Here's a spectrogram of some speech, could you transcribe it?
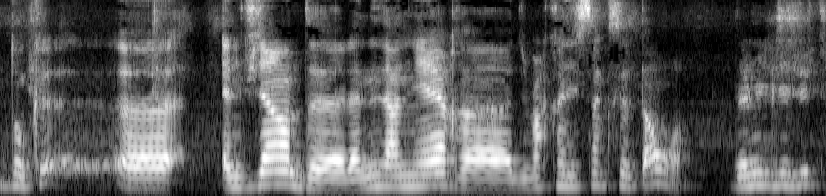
Donc euh, elle vient de l'année dernière euh, du mercredi 5 septembre 2018.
